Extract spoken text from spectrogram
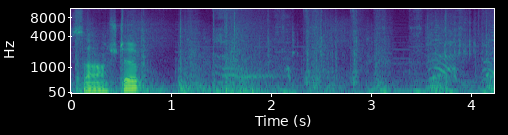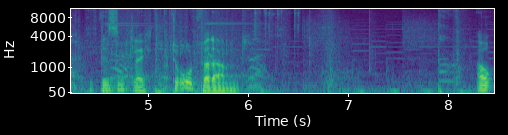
So, stirb. Wir sind gleich tot, verdammt. Oh.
